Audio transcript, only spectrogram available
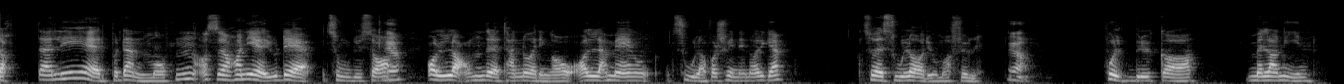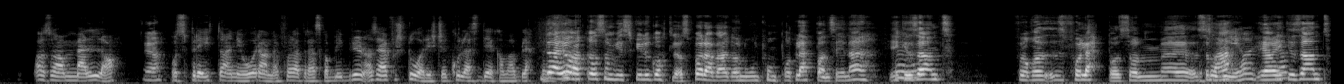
latterliggjør på den måten. Altså, Han gjør jo det, som du sa, Ja. alle andre tenåringer og alle med en gang sola forsvinner i Norge, så er solariuma full. Ja. Folk bruker melanin, altså mella. ja. og sprøyter inn i årene for at de skal bli brune. Altså, Jeg forstår ikke hvordan det kan være blackface. Det er jo akkurat som vi skulle gått løs på det hver gang noen pumper opp leppene sine. Ikke sant? For å få lepper som, eh, som, Som er. har, Ja, ikke sant?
